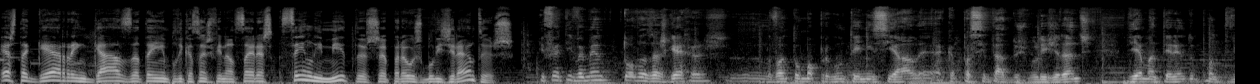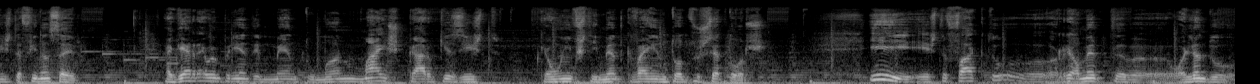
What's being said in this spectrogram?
esta guerra em Gaza tem implicações financeiras sem limites para os beligerantes? Efetivamente, todas as guerras levantam uma pergunta inicial: é a capacidade dos beligerantes de a manterem do ponto de vista financeiro. A guerra é o empreendimento humano mais caro que existe, que é um investimento que vai em todos os setores. E este facto, realmente, olhando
